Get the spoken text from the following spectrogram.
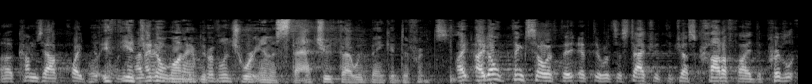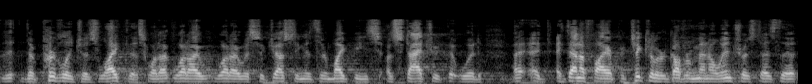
uh, comes out quite well, If the I don't want a privilege were in a statute, that would make a difference. I, I don't think so. If, the, if, there was a statute that just codified the, privile- the privileges like this, what I, what, I, what I, was suggesting is there might be a statute that would uh, identify a particular governmental interest, as the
